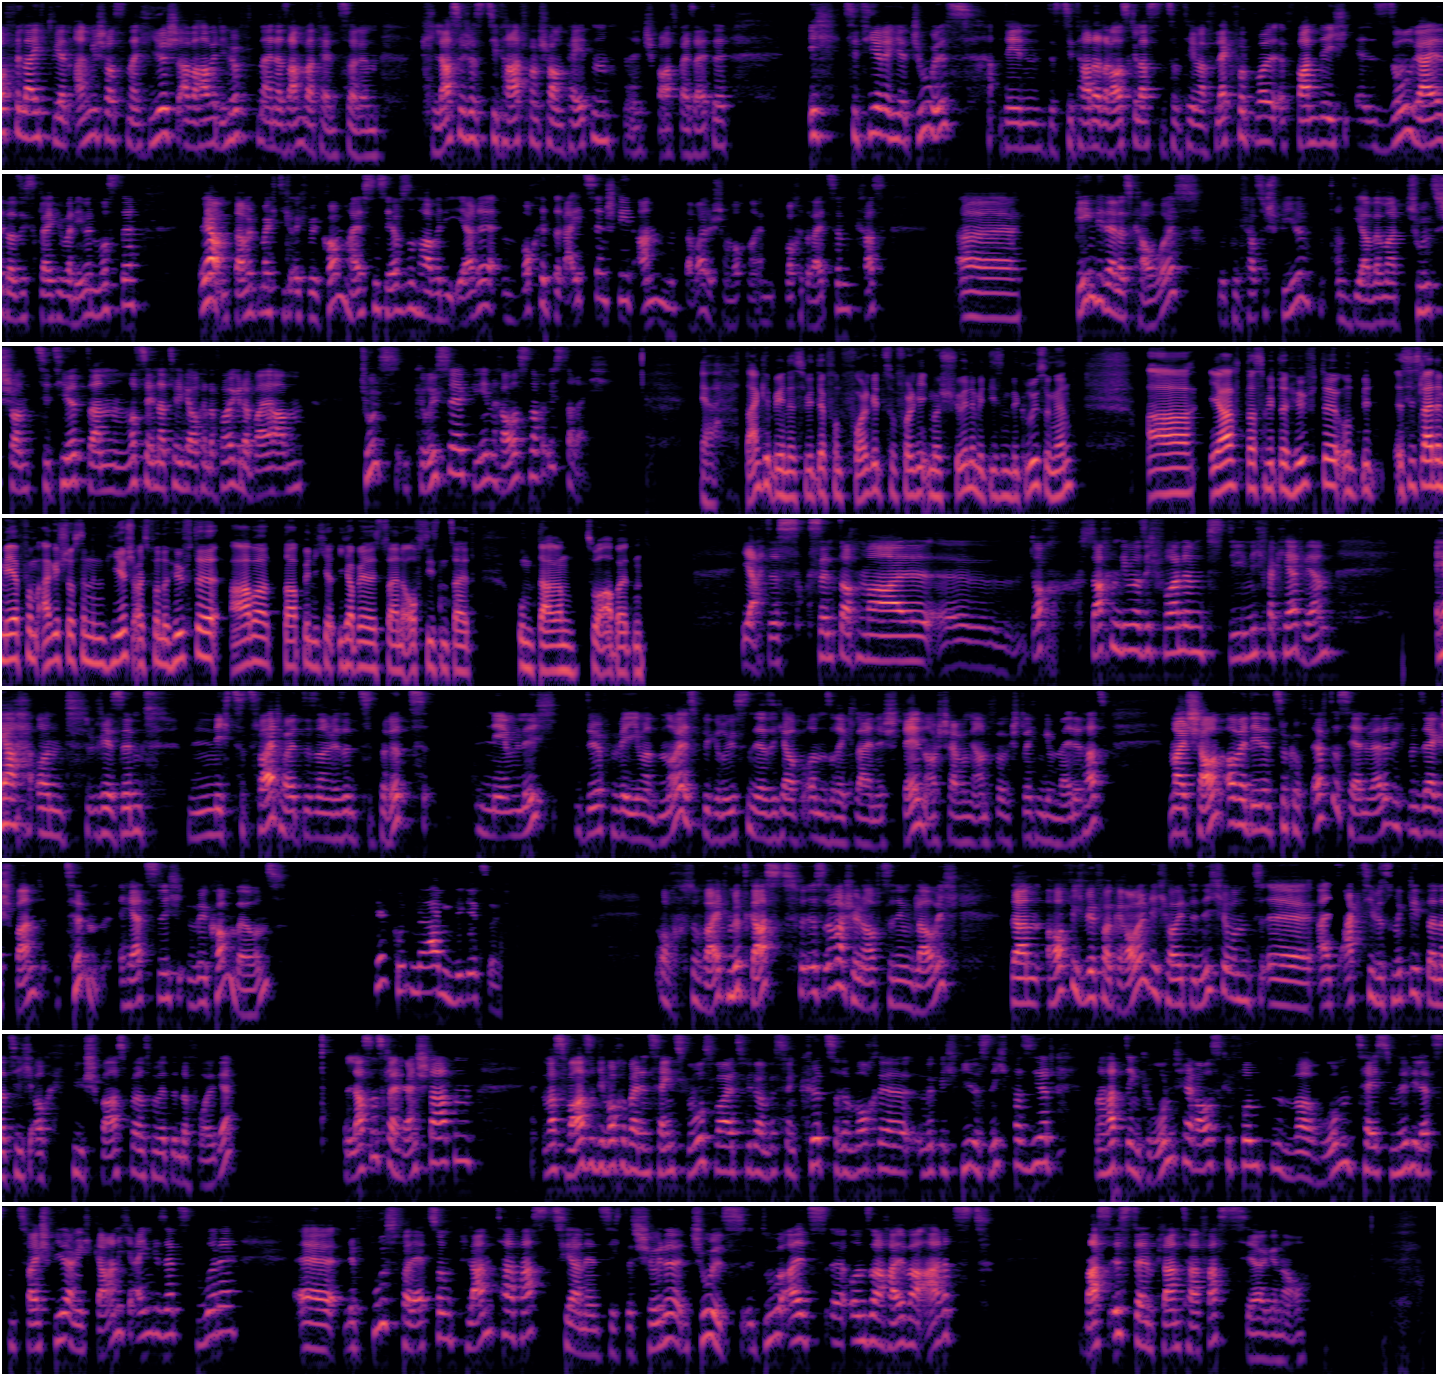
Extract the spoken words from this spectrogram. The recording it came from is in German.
Laufe vielleicht wie ein angeschossener Hirsch, aber habe die Hüften einer Samba-Tänzerin. Klassisches Zitat von Sean Payton. Nein, Spaß beiseite. Ich zitiere hier Jules, den, das Zitat hat rausgelassen zum Thema Flag Football, fand ich so geil, dass ich es gleich übernehmen musste. Ja, und damit möchte ich euch willkommen heißen. Servus und habe die Ehre. Woche 13 steht an. Mittlerweile schon Woche 13, krass. Äh, gegen die Dallas Cowboys. Wird ein klasse Spiel. Und ja, wenn man Jules schon zitiert, dann muss er ihn natürlich auch in der Folge dabei haben. Jules, Grüße gehen raus nach Österreich. Ja, danke Ben. Es wird ja von Folge zu Folge immer schöner mit diesen Begrüßungen. Äh, ja, das mit der Hüfte und mit. Es ist leider mehr vom angeschossenen Hirsch als von der Hüfte, aber da bin ich ja. Ich habe ja jetzt eine Off-Season-Zeit, um daran zu arbeiten. Ja, das sind doch mal äh, doch Sachen, die man sich vornimmt, die nicht verkehrt wären. Ja, und wir sind nicht zu zweit heute, sondern wir sind zu dritt. Nämlich dürfen wir jemand Neues begrüßen, der sich auf unsere kleine Stellenausschreibung in Anführungsstrichen gemeldet hat. Mal schauen, ob ihr den in Zukunft öfters hören werdet. Ich bin sehr gespannt. Tim, herzlich willkommen bei uns. Ja, guten Abend. Wie geht's euch? Och, soweit. Mit Gast ist immer schön aufzunehmen, glaube ich. Dann hoffe ich, wir vergraulen dich heute nicht und äh, als aktives Mitglied dann natürlich auch viel Spaß bei uns mit in der Folge. Lass uns gleich reinstarten. Was war so die Woche bei den Saints los? War jetzt wieder ein bisschen kürzere Woche, wirklich vieles nicht passiert. Man hat den Grund herausgefunden, warum Taysom Hill die letzten zwei Spiele eigentlich gar nicht eingesetzt wurde. Äh, eine Fußverletzung, Plantar Fascia nennt sich das Schöne. Jules, du als äh, unser halber Arzt, was ist denn Plantar Fascia genau?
